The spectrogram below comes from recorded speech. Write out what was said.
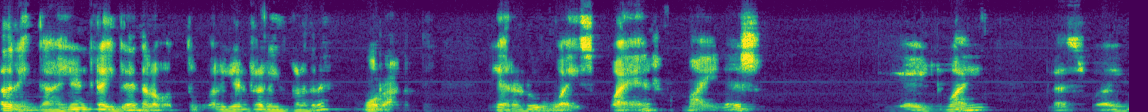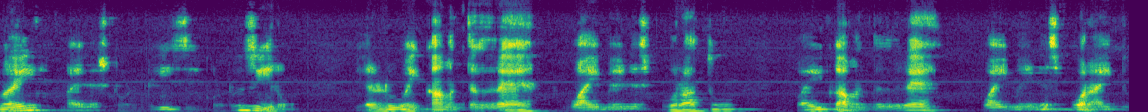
ಅದರಿಂದ ಎಂಟೈದ್ರೆ ನಲವತ್ತು. ಅಲ್ಲಿಗೆ ಎಂಟರಾಗ ಐದು ಕಳೆದ್ರೆ ಮೂರು ಆಗುತ್ತೆ. ಎರಡು Y square minus eight Y plus yy minus 20 is equal to 0. Here do y common thagadre y minus 4 aatu. y common thagadre y minus 4 aitu.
